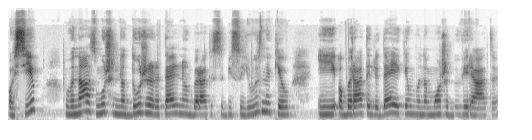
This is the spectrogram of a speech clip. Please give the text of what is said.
осіб. Вона змушена дуже ретельно обирати собі союзників і обирати людей, яким вона може довіряти.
